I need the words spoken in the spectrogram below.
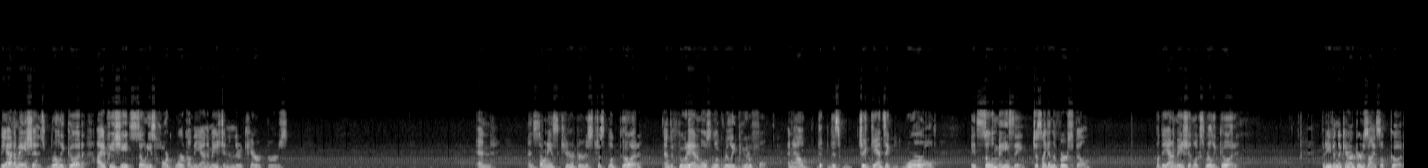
The animation is really good. I appreciate Sony's hard work on the animation and their characters. And and Sony's characters just look good. And the food animals look really beautiful. And how th this gigantic world, it's so amazing. Just like in the first film but the animation looks really good. But even the character designs look good.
